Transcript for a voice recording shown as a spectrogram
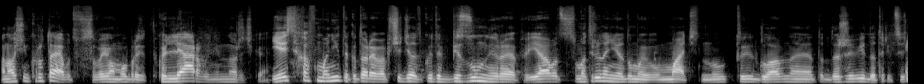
Она очень крутая вот в своем образе. Такой лярвы немножечко. Есть Хафманита, которая вообще делает какой-то безумный рэп. Я вот смотрю на нее, думаю, мать, ну ты, главное, это доживи до 30.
